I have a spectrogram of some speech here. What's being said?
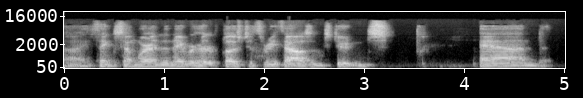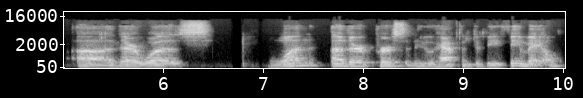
I think somewhere in the neighborhood of close to three thousand students, and uh, there was one other person who happened to be female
